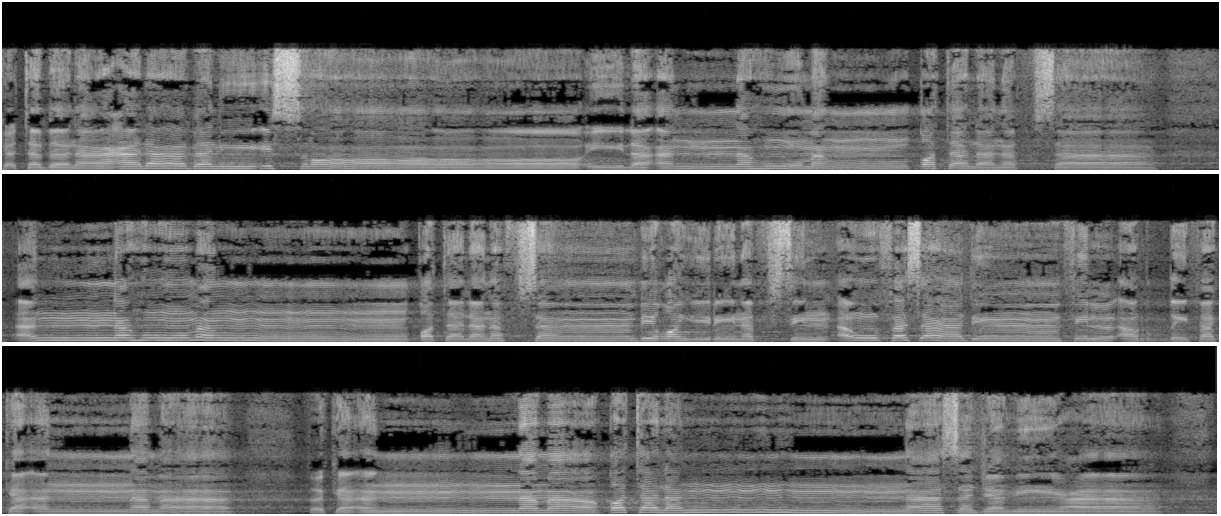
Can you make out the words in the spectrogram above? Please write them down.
كتبنا على بني إسرائيل أنه من قتل نفساً أنه من قتل نفسا بغير نفس أو فساد في الأرض فكأنما فكأنما قتل الناس جميعا.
